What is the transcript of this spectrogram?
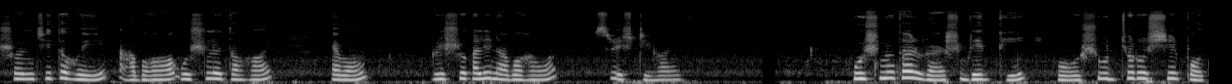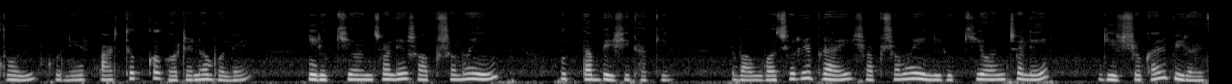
সঞ্চিত হয়ে আবহাওয়া উষ্ণত হয় এবং গ্রীষ্মকালীন আবহাওয়া সৃষ্টি হয়। উষ্ণতার হ্রাস বৃদ্ধি ও সূর্যরশ্মির পতন কোণের পার্থক্য ঘটে না বলে নিরক্ষীয় অঞ্চলে সবসময়ই উত্তাপ বেশি থাকে এবং বছরের প্রায় সবসময়ই নিরক্ষীয় অঞ্চলে গ্রীষ্মকাল বিরাজ।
